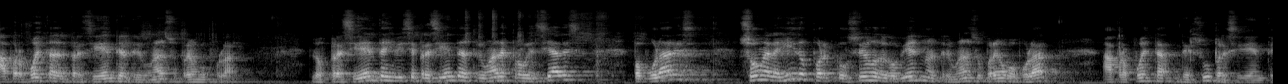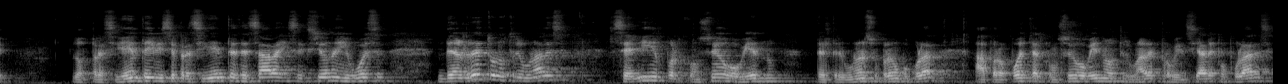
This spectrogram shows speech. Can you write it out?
a propuesta del presidente del Tribunal Supremo Popular. Los presidentes y vicepresidentes de los tribunales provinciales populares son elegidos por el Consejo de Gobierno del Tribunal Supremo Popular a propuesta de su presidente. Los presidentes y vicepresidentes de salas y secciones y jueces del resto de los tribunales se eligen por el Consejo de Gobierno del Tribunal Supremo Popular a propuesta del Consejo de Gobierno de los Tribunales Provinciales Populares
